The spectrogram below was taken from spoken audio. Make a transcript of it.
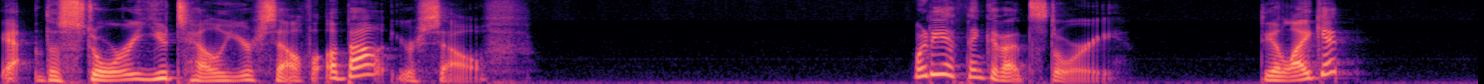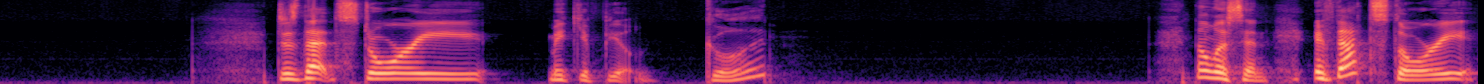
Yeah, the story you tell yourself about yourself. What do you think of that story? Do you like it? Does that story make you feel good? Now, listen, if that story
